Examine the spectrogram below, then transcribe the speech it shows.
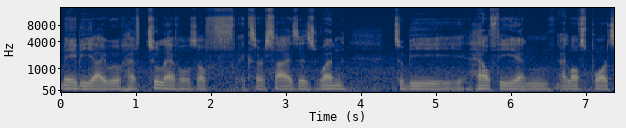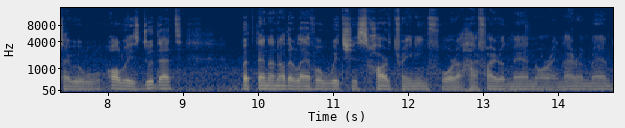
maybe I will have two levels of exercises one to be healthy and I love sports, I will always do that. But then another level, which is hard training for a half Ironman or an Ironman,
